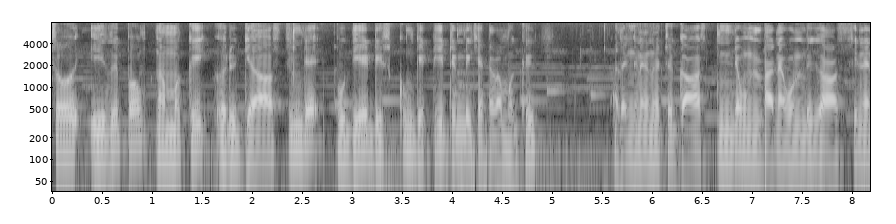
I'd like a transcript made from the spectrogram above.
സോ ഇതിപ്പം നമുക്ക് ഒരു ഗ്യാസ്റ്റിന്റെ പുതിയ ഡിസ്കും കിട്ടിയിട്ടുണ്ട് കേട്ടോ നമുക്ക്. അതെങ്ങനെയാണെന്ന് വെച്ചാൽ ഗാസ്റ്റിന്റെ ഉണ്ടാന കൊണ്ട് ഗാസ്റ്റിനെ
